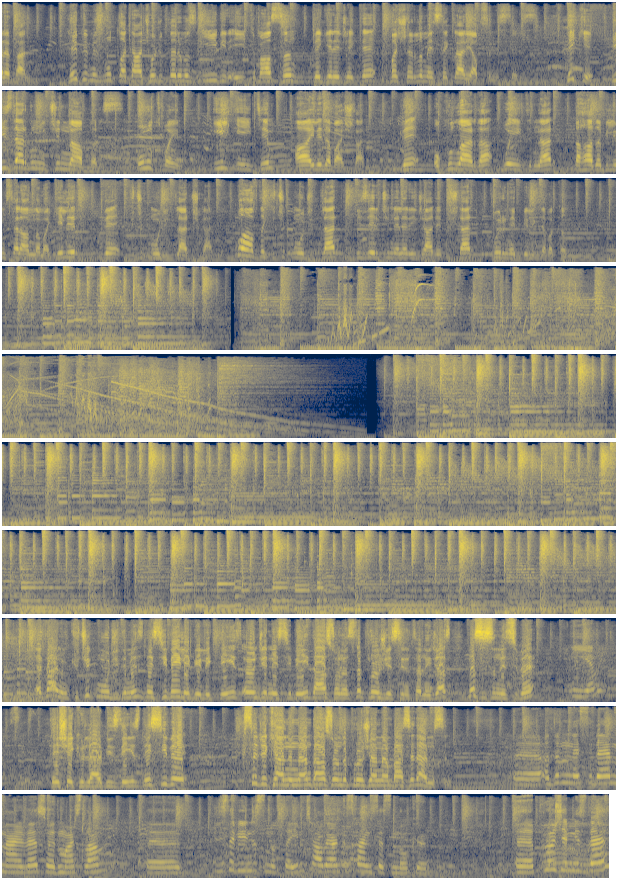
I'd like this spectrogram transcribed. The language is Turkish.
Merhabalar efendim. Hepimiz mutlaka çocuklarımız iyi bir eğitim alsın ve gelecekte başarılı meslekler yapsın isteriz. Peki bizler bunun için ne yaparız? Unutmayın ilk eğitim ailede başlar ve okullarda bu eğitimler daha da bilimsel anlama gelir ve küçük mucitler çıkar. Bu hafta küçük mucitler bizler için neler icat etmişler? Buyurun hep birlikte bakalım. Efendim küçük mucidimiz Nesibe ile birlikteyiz. Önce Nesibe'yi daha sonrasında projesini tanıyacağız. Nasılsın Nesibe? İyiyim. Teşekkürler bizdeyiz. Nesibe kısaca kendinden daha sonra da projenden bahseder misin? Ee, adım Nesibe Merve, soyadım Arslan. Ee, lise birinci sınıftayım. Çağlayan Kız Fen Lisesi'nde okuyorum. Ee, projemizde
